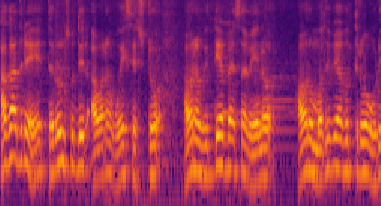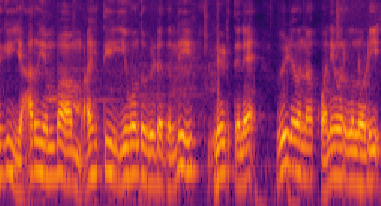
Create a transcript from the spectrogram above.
ಹಾಗಾದರೆ ತರುಣ್ ಸುಧೀರ್ ಅವರ ವಯಸ್ಸೆಷ್ಟು? ಅವರ ವಿದ್ಯಾಭ್ಯಾಸವೇನು? ಅವರು ಮದುವೆಯಾಗುತ್ತಿರುವ ಹುಡುಗಿ ಯಾರು ಎಂಬ ಮಾಹಿತಿ ಈ ಒಂದು ವಿಡಿಯೋದಲ್ಲಿ ನೀಡ್ತೇನೆ. ವಿಡಿಯೋನ ಕೊನೆವರೆಗೂ ನೋಡಿ.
